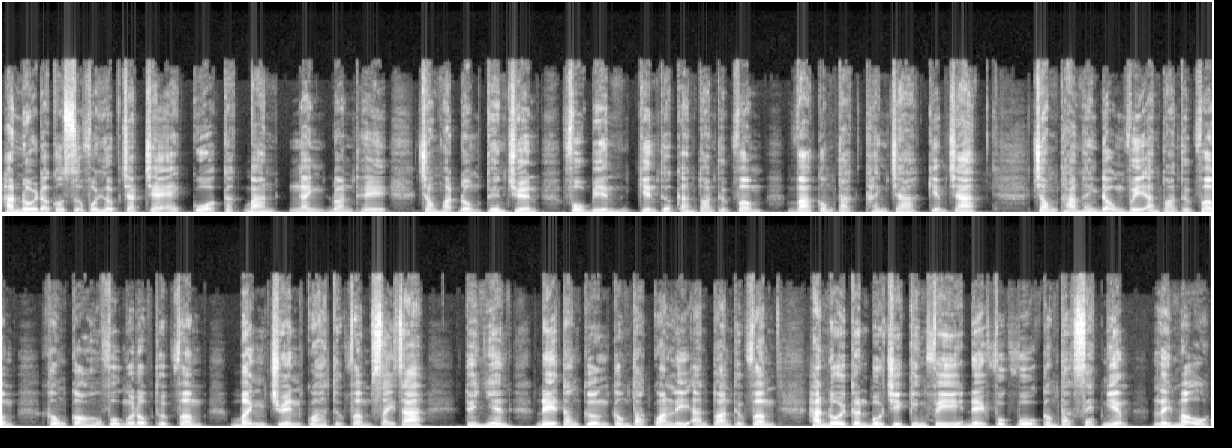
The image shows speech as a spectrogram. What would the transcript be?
Hà Nội đã có sự phối hợp chặt chẽ của các ban, ngành, đoàn thể trong hoạt động tuyên truyền, phổ biến kiến thức an toàn thực phẩm và công tác thanh tra, kiểm tra. Trong tháng hành động vì an toàn thực phẩm, không có vụ ngộ độc thực phẩm, bệnh truyền qua thực phẩm xảy ra, Tuy nhiên, để tăng cường công tác quản lý an toàn thực phẩm, Hà Nội cần bố trí kinh phí để phục vụ công tác xét nghiệm, lấy mẫu,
